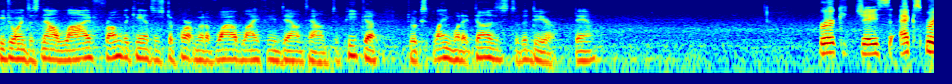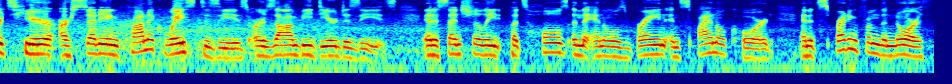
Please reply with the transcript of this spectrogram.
He joins us now live from the Kansas Department of Wildlife in downtown Topeka to explain what it does to the deer. Dan? Brooke, Jace, experts here are studying chronic waste disease or zombie deer disease. It essentially puts holes in the animal's brain and spinal cord, and it's spreading from the north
